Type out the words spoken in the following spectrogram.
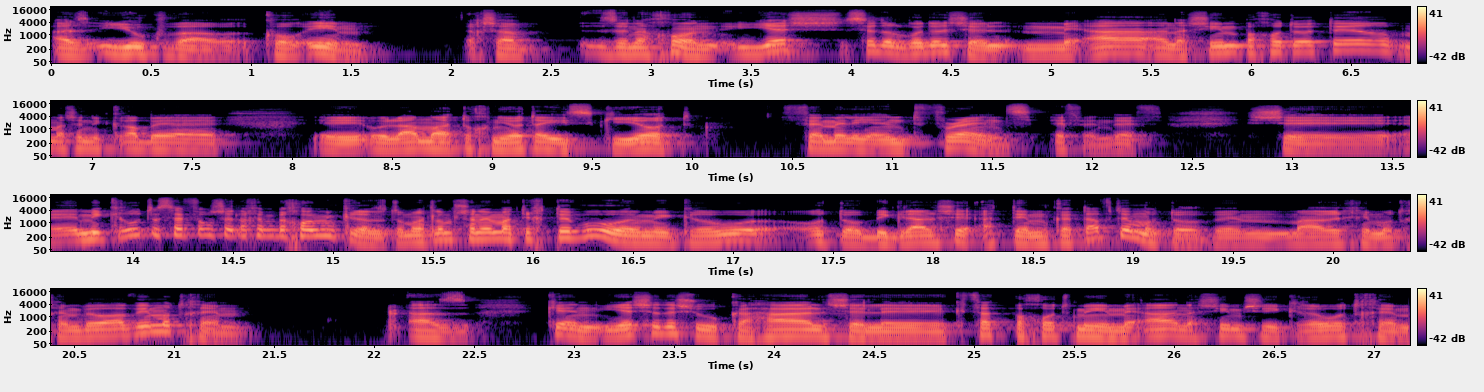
אז יהיו כבר קוראים. עכשיו, זה נכון, יש סדר גודל של 100 אנשים פחות או יותר, מה שנקרא בעולם התוכניות העסקיות. Family and Friends, F&F, שהם יקראו את הספר שלכם בכל מקרה, זאת אומרת לא משנה מה תכתבו, הם יקראו אותו בגלל שאתם כתבתם אותו והם מעריכים אתכם ואוהבים אתכם. אז כן, יש איזשהו קהל של אה, קצת פחות מ-100 אנשים שיקראו אתכם,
